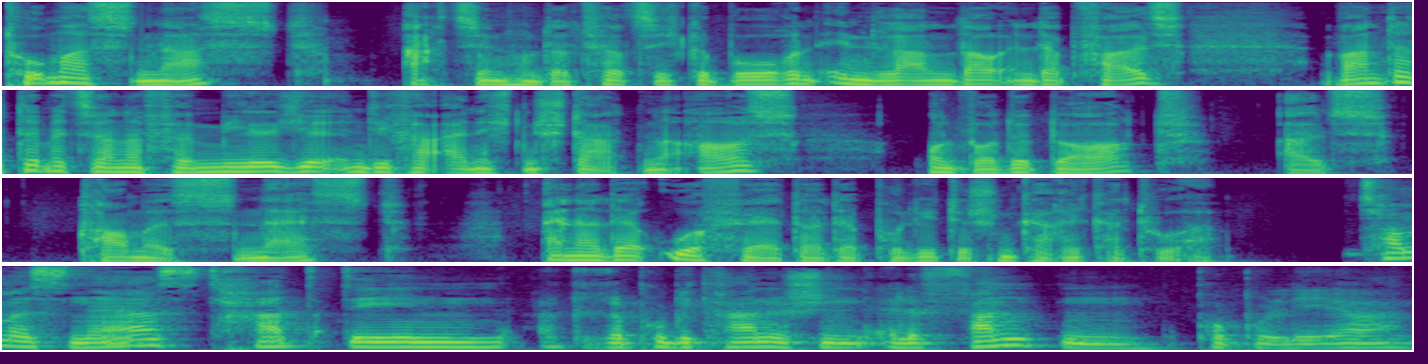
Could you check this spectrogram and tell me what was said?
Thomas Nast, 1840 geboren in Landau in der Pfalz, wanderte mit seiner Familie in die Vereinigten Staaten aus und wurde dort als Thomas Nast einer der Urväter der politischen Karikatur. Thomas Nast hat den republikanischen Elefanten populär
